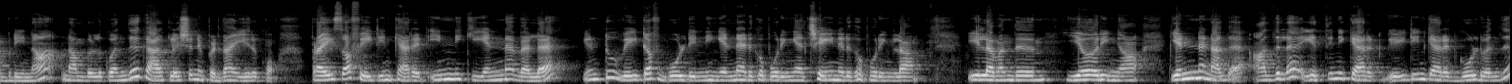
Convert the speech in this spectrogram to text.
அப்படின்னா நம்மளுக்கு வந்து கால்குலேஷன் இப்படி தான் இருக்கும். ப்ரைஸ் ஆஃப் எயிட்டீன் கேரட் இன்றைக்கி என்ன விலை? இன்டூ வெயிட் ஆஃப் கோல்டு நீங்கள் என்ன எடுக்க போகிறீங்க செயின் எடுக்க போகிறீங்களா இல்லை வந்து இயரிங்கா என்ன நகை? அதில் எத்தினி கேரட் எயிட்டீன் கேரட் கோல்டு வந்து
